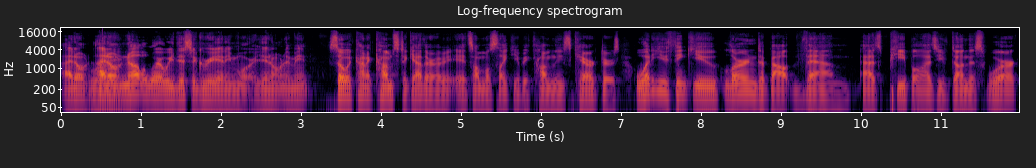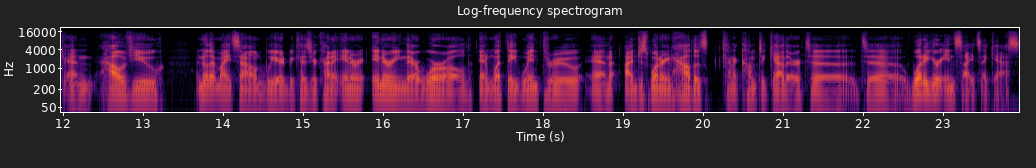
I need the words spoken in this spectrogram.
I don't, right. I don't know where we disagree anymore. You know what I mean? So it kind of comes together. It's almost like you become these characters. What do you think you learned about them as people as you've done this work? And how have you? I know that might sound weird because you're kind of enter, entering their world and what they went through. And I'm just wondering how those kind of come together to, to what are your insights, I guess,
